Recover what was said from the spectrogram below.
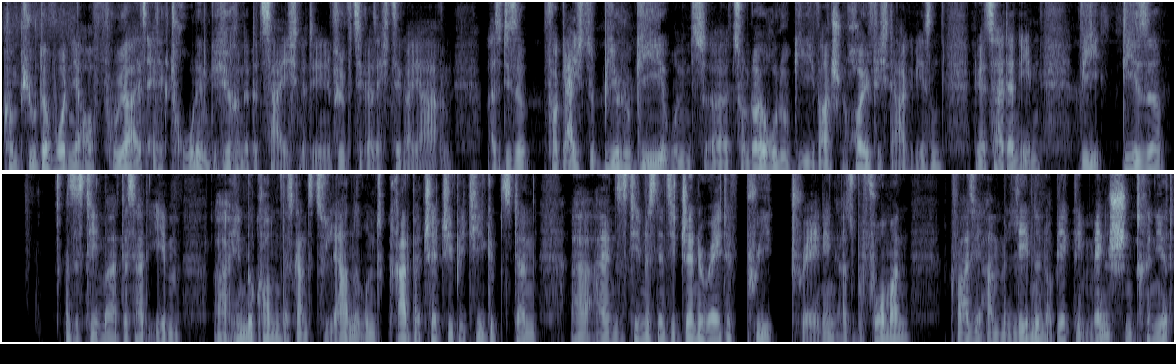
Computer wurden ja auch früher als Elektronengehirne bezeichnet in den 50er, 60er Jahren. Also diese Vergleich zur Biologie und äh, zur Neurologie waren schon häufig da gewesen. Und jetzt halt dann eben, wie diese Systeme das halt eben äh, hinbekommen, das Ganze zu lernen. Und gerade bei ChatGPT gibt es dann äh, ein System, das nennt sich Generative Pre-Training. Also bevor man quasi am lebenden Objekt den Menschen trainiert,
